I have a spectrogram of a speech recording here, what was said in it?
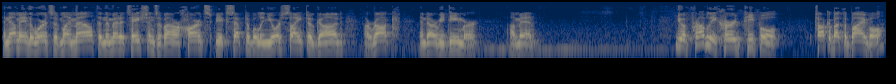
And now may the words of my mouth and the meditations of our hearts be acceptable in your sight, O God, our rock and our Redeemer. Amen. You have probably heard people talk about the Bible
